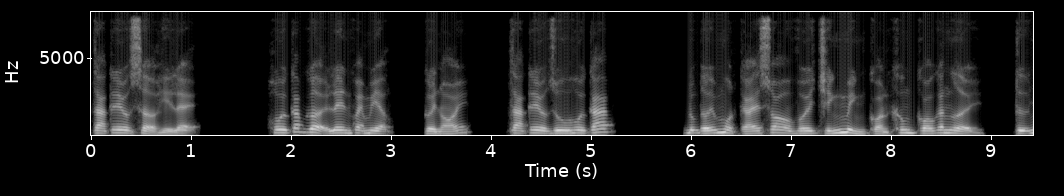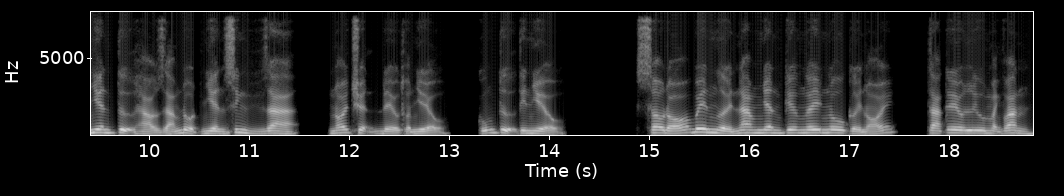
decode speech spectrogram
ta kêu sở hỉ lệ. Hôi cắp gợi lên khoe miệng, cười nói, ta kêu du hôi cắp. Đụng tới một cái so với chính mình còn không có gan người, tự nhiên tự hào dám đột nhiên sinh ra, nói chuyện đều thuận nhiều, cũng tự tin nhiều. Sau đó bên người nam nhân kia ngây ngô cười nói, ta kêu Lưu Mạnh Văn.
